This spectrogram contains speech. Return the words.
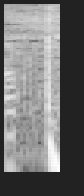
up.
